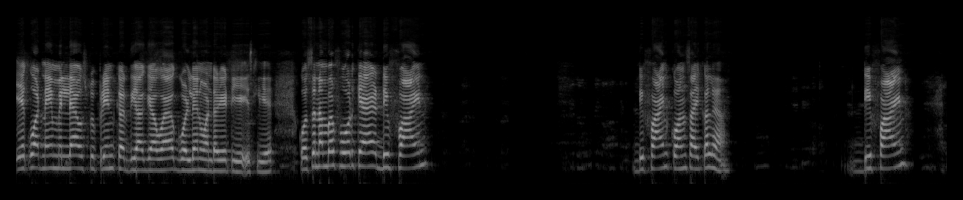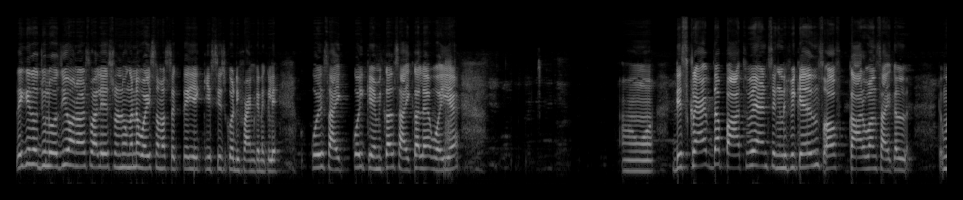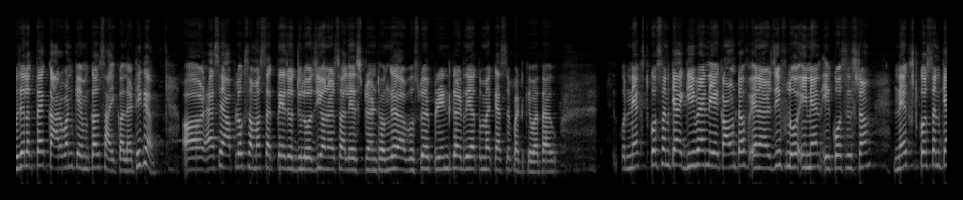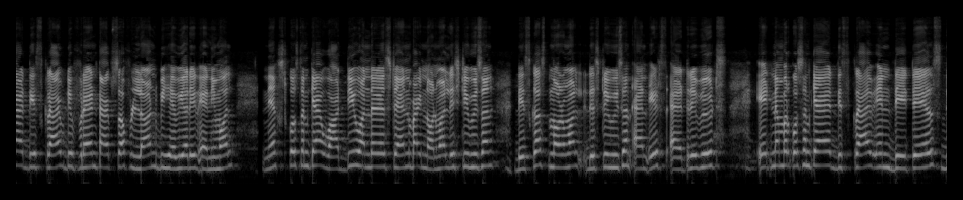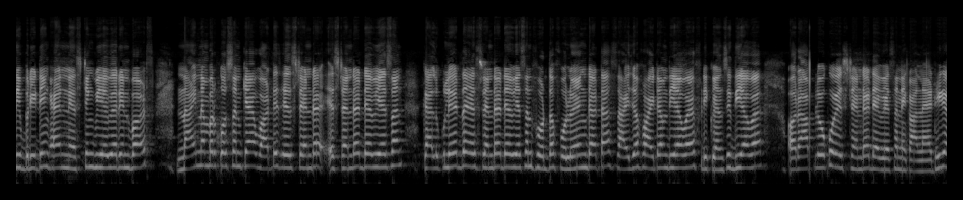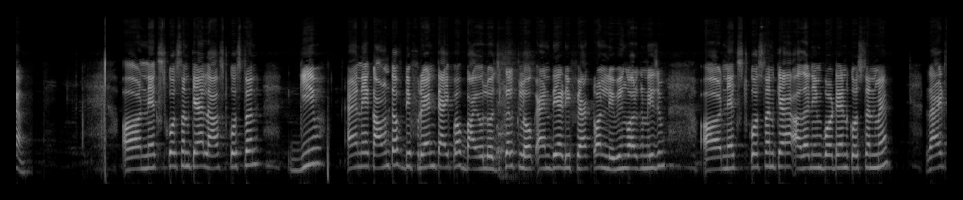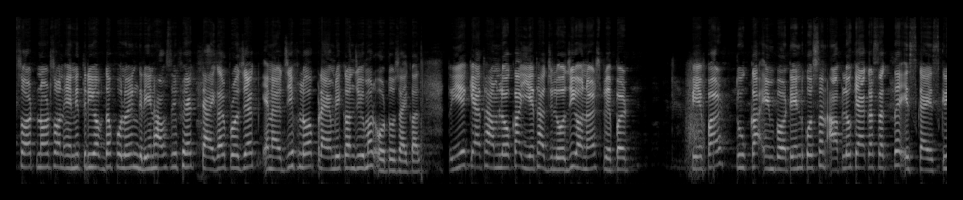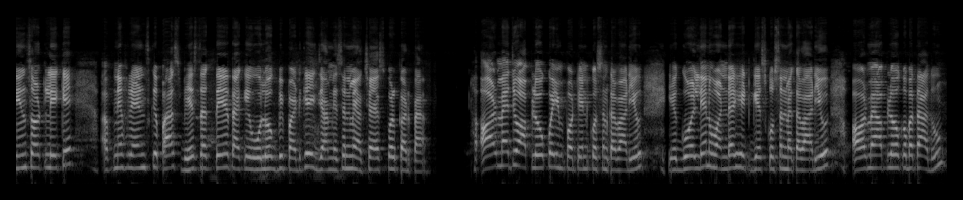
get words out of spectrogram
एक word नहीं मिल रहा है, उस पर प्रिंट कर दिया गया हुआ है गोल्डन वंडर एट ये इसलिए। क्वेश्चन नंबर फोर क्या है? डिफाइन डिफाइन कौन साइकिल है? डिफाइन देखिए तो जूलॉजी ऑनर्स वाले स्टूडेंट होंगे ना, वही समझ सकते हैं ये किस चीज़ को डिफाइन करने के लिए। कोई साइक कोई केमिकल साइकिल है, वही है। Describe the pathway and significance of carbon cycle मुझे लगता है कार्बन केमिकल साइकिल है, ठीक है? और ऐसे आप लोग समझ सकते हैं, जो जूलॉजी ऑनर्स वाले स्टूडेंट होंगे, अब उस पर प्रिंट कर दिया तो मैं कैसे पढ़ के बताऊँ? नेक्स्ट क्वेश्चन क्या है? Give an account of energy flow in an ecosystem next question क्या है? Describe different types of learn behaviour in animal next question क्या है? What do you understand by normal distribution discuss normal distribution and its attributes eight number question क्या है? Describe in details the breeding and nesting behaviour in birds nine number question क्या है? What is standard standard deviation calculate the standard deviation for the following data size of item दिया हुआ है frequency दिया हुआ है, और आप लोगों को स्टैंडर्ड डेविएशन निकालना है, ठीक है? और नेक्स्ट क्वेश्चन क्या है? Last question give an account of different type of biological clock and their effect on living organism. और नेक्स्ट क्वेश्चन क्या है? अदर इम्पोर्टेंट क्वेश्चन में। Write short notes on any three of the following green house effect tiger project energy flow primary consumer auto cycle तो ये क्या था हम लोग का? ये था zoology honours paper paper two का इम्पोर्टेंट क्वेश्चन आप लोग क्या कर सकते हैं? इसका स्क्रीनशॉट लेके अपने फ्रेंड्स के पास भेज सकते हैं ताकि वो लोग भी पढ़ के एग्जामिनेशन में अच्छा स्कोर कर पाए। और मैं जो आप लोगों को इम्पोर्टेंट क्वेश्चन करवा रही हूँ, ये golden wonder hit guess question मैं करवा रही हूँ, और मैं आप लोगों को बता दूँ,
